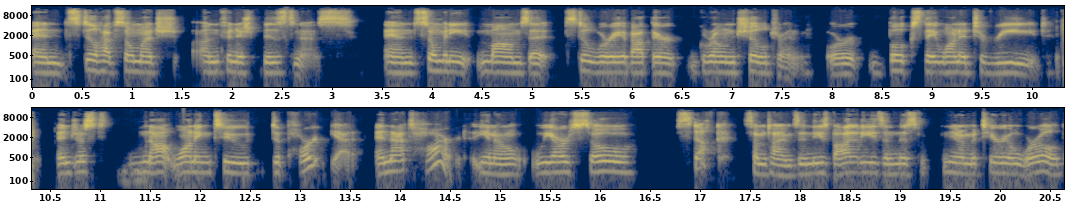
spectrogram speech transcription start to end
and still have so much unfinished business. And so many moms that still worry about their grown children or books they wanted to read and just not wanting to depart yet. And that's hard. You know, we are so stuck sometimes in these bodies and this you know material world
